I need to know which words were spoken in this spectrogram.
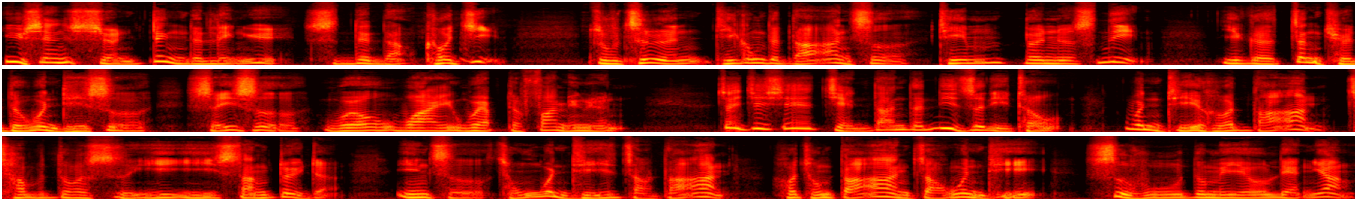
预先选定的领域是电脑科技，主持人提供的答案是 Tim Berners-Lee，一个正确的问题是：谁是 World Wide Web 的发明人？在这些简单的例子里头。问题和答案差不多是一一相对的，因此从问题找答案和从答案找问题似乎都没有两样，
